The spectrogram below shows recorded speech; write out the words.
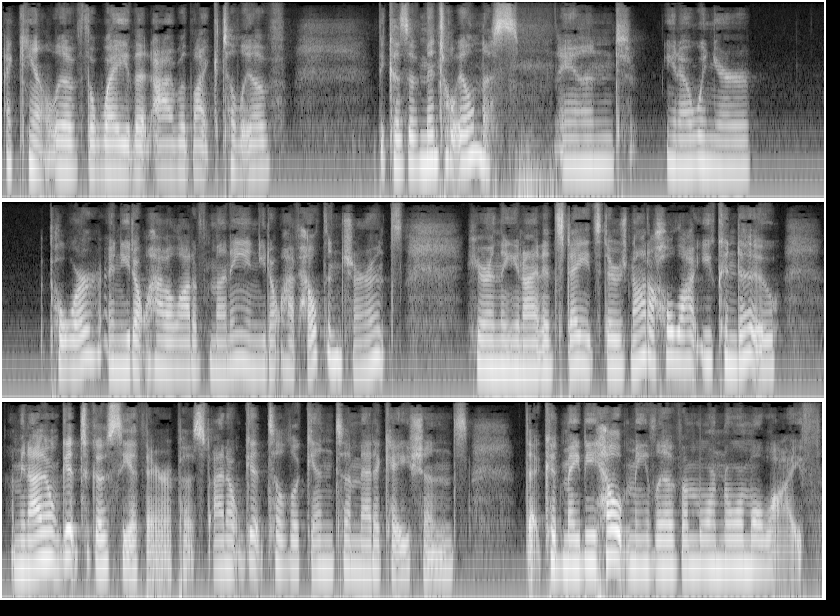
I can't live the way that I would like to live because of mental illness. And you know, when you're poor and you don't have a lot of money and you don't have health insurance here in the United States, there's not a whole lot you can do. I mean, I don't get to go see a therapist. I don't get to look into medications that could maybe help me live a more normal life.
